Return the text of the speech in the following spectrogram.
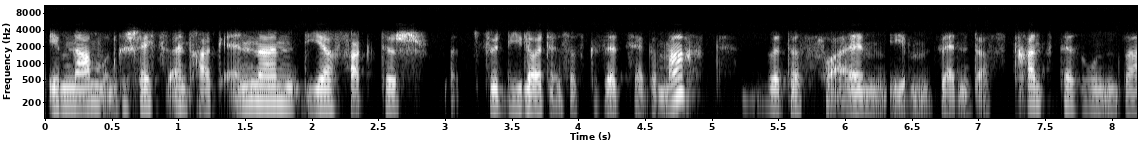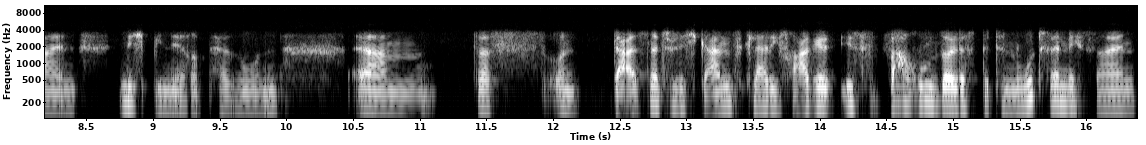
eben Namen und Geschlechtseintrag ändern, die ja faktisch, für die Leute ist das Gesetz ja gemacht, wird das vor allem eben, werden das Transpersonen sein, nicht-binäre Personen. Ähm, das, und da ist natürlich ganz klar die Frage, ist, warum soll das bitte notwendig sein?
